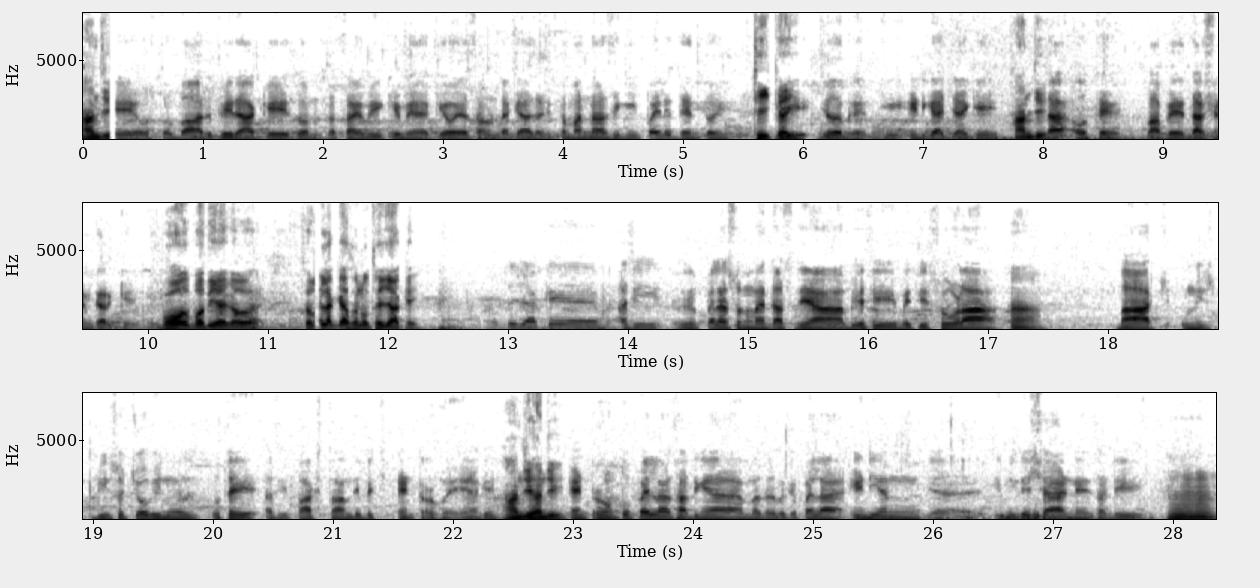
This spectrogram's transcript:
ਹਾਂਜੀ। ਤੇ ਉਸ ਤੋਂ ਬਾਅਦ ਫਿਰ ਆ ਕੇ ਤੁਹਾਨੂੰ ਦੱਸਾਂਗੇ ਵੀ ਕਿਵੇਂ ਕਿ ਹੋਇਆ ਸਾਨੂੰ ਲੱਗਿਆ। ਸਾਡੀ ਤਮੰਨਾ ਸੀਗੀ ਪਹਿਲੇ ਦਿਨ ਤੋਂ ਹੀ ਠੀਕ ਹੈ ਜੀ। ਜਦੋਂ ਜੀ ਇੰਡੀਆ ਹਾਂਜੀ। ਤਾਂ ਉੱਥੇ ਬਾਬੇ ਦੇ ਦਰਸ਼ਨ ਕਰਕੇ। ਬਹੁਤ ਵਧੀਆ ਹੈਗਾ ਚਲੋ ਲੱਗਿਆ ਤੁਹਾਨੂੰ ਉੱਥੇ ਜਾ ਕੇ। ਉੱਥੇ ਜਾ ਕੇ ਅਸੀਂ ਅਹ, ਪਹਿਲਾਂ ਤੁਹਾਨੂੰ ਮੈਂ ਦੱਸ ਦਿਆਂ ਵੀ ਅਸੀਂ ਮਿਤੀ 16 ਹਾਂ। ਮਾਰਚ 19 2024 ਨੂੰ ਉੱਥੇ ਅਸੀਂ ਪਾਕਿਸਤਾਨ ਦੇ ਵਿੱਚ ਐਂਟਰ ਹੋਏ ਹਾਂਗੇ। ਹਾਂਜੀ ਹਾਂਜੀ। ਐਂਟਰ ਹੋਣ ਤੋਂ ਪਹਿਲਾਂ ਸਾਡੀਆਂ ਮਤਲਬ ਕਿ ਪਹਿਲਾਂ ਇੰਡੀਅਨ ਇਮੀਗ੍ਰੇਸ਼ਨ ਨੇ ਸਾਡੀ ਹੂੰ ਹੂੰ।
